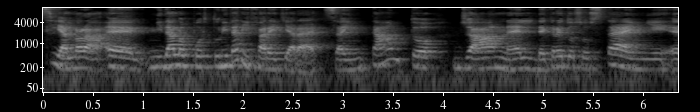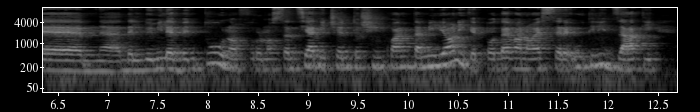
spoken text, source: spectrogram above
Sì, allora eh, mi dà l'opportunità di fare chiarezza. Intanto già nel decreto sostegni eh, del 2021 furono stanziati 150 milioni che potevano essere utilizzati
